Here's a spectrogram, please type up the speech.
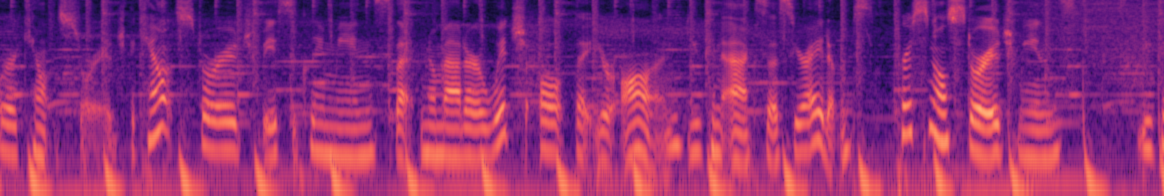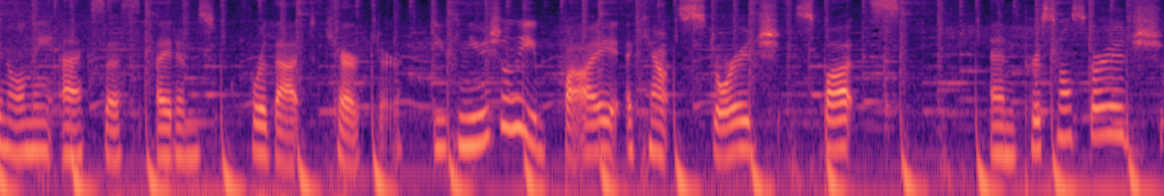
or account storage. Account storage basically means that no matter which alt that you're on, you can access your items. Personal storage means you can only access items for that character. You can usually buy account storage spots and personal storage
